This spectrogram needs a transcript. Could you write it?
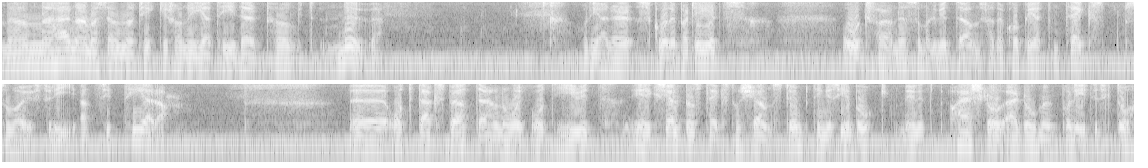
Men här närmar sig en artikel från nyatider.nu och det gäller Skådepartiets ordförande som har blivit dömd för att ha kopierat en text som var ju fri att citera. Eh, åt dagsböter. Han har återgivit Erikshjälpens text om könsstympning i sin bok. Enligt Härslov är domen politisk då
